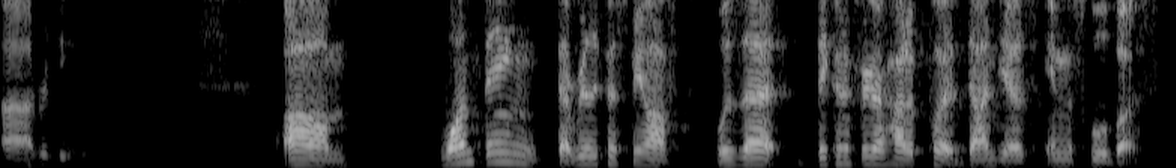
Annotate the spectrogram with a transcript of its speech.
uh, routines. Um, one thing that really pissed me off was that they couldn't figure out how to put dandias in the school bus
